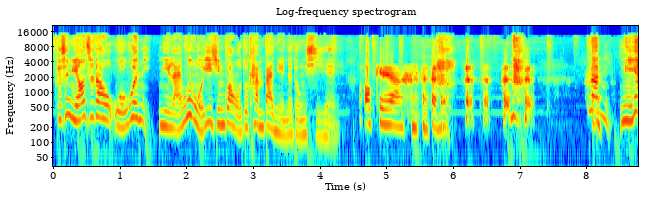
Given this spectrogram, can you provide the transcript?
可是你要知道，我问你来问我易经卦，我都看半年的东西耶。OK 啊，那那你要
